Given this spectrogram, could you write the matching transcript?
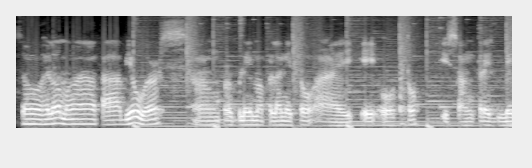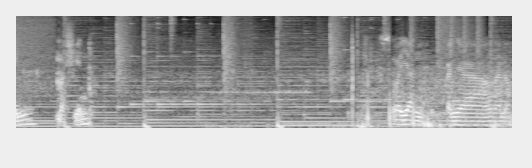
So, hello mga ka-viewers. Ang problema pala nito ay A-Auto, isang treadmill machine. So, ayan, kanyang ano,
